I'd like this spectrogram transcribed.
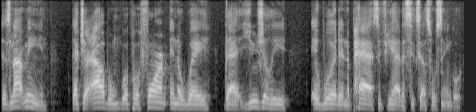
does not mean that your album will perform in a way that usually it would in the past if you had a successful single.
